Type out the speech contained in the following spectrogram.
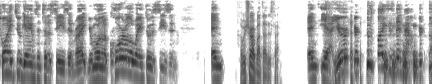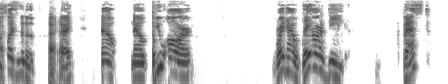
22 games into the season, right? You're more than a quarter of the way through the season. And are we sure about that this time? And yeah, you're you're two slices in now. You're two slices into the all right, okay. All right. Now, now you are right now. They are the best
